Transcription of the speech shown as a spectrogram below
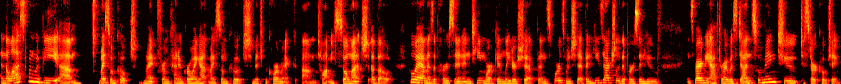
And the last one would be um, my swim coach. My from kind of growing up my swim coach mitch mccormick um, taught me so much about who i am as a person and teamwork and leadership and sportsmanship. And he's actually the person who inspired me after i was done swimming to to start coaching.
